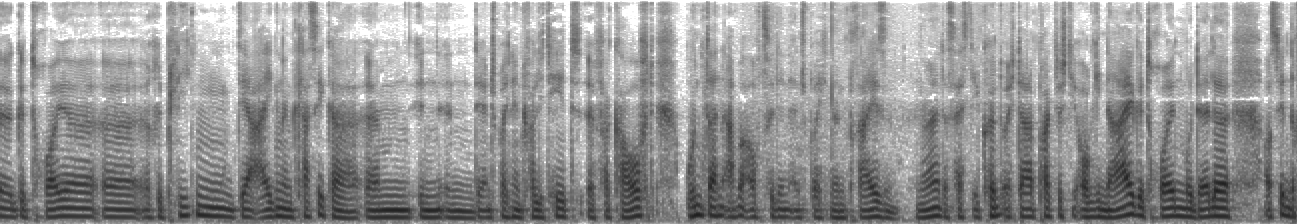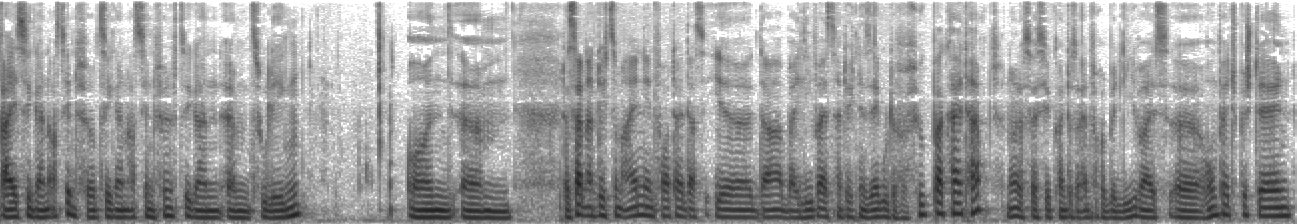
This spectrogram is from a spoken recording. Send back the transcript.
äh, äh, Repliken der eigenen Klassiker ähm, in, in der entsprechenden Qualität äh, verkauft und dann aber auch zu den entsprechenden Preisen. Ne? Das heißt, ihr könnt euch da praktisch die originalgetreuen Modelle aus den 30ern, aus den 40ern, aus den 50ern ähm, zulegen. Und ähm, das hat natürlich zum einen den Vorteil, dass ihr da bei Levi's natürlich eine sehr gute Verfügbarkeit habt. Ne? Das heißt, ihr könnt es einfach über Levi's äh, Homepage bestellen.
